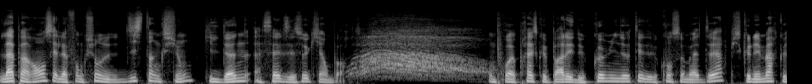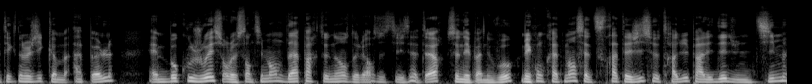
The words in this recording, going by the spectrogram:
l'apparence et la fonction de distinction qu'ils donnent à celles et ceux qui en portent. On pourrait presque parler de communauté de consommateurs, puisque les marques technologiques comme Apple aiment beaucoup jouer sur le sentiment d'appartenance de leurs utilisateurs. Ce n'est pas nouveau, mais concrètement, cette stratégie se traduit par l'idée d'une team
